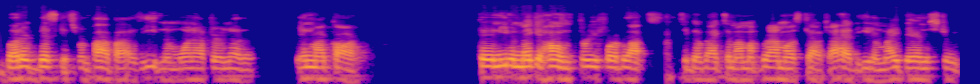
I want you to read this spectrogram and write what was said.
Buttered biscuits from Popeyes, eating them one after another in my car. Couldn't even make it home three or four blocks to go back to my grandma's couch. I had to eat them right there in the street.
